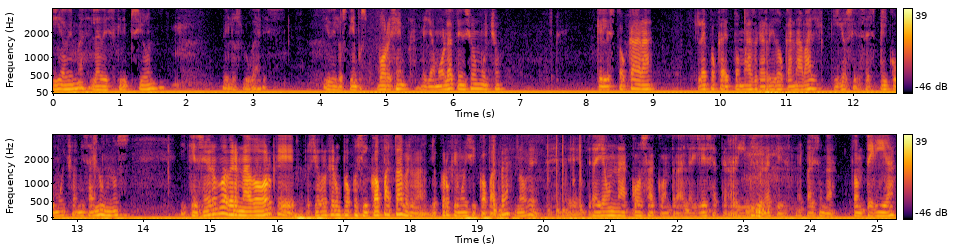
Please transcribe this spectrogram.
y además la descripción de los lugares y de los tiempos. Por ejemplo, me llamó la atención mucho que les tocara la época de Tomás Garrido Canaval, que yo se les explico mucho a mis alumnos, y que el señor gobernador, que pues yo creo que era un poco psicópata, ¿verdad? Yo creo que muy psicópata, ¿no? Eh, traía una cosa contra la iglesia terrible, ¿verdad? Que me parece una tontería,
